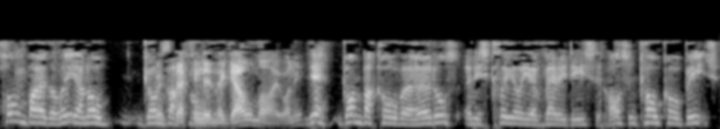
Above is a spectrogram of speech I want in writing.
home by the Lee. I know gone back second over, in the Galmoy, wasn't he? yeah, gone back over hurdles, and he's clearly a very decent horse. And Coko Beach,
